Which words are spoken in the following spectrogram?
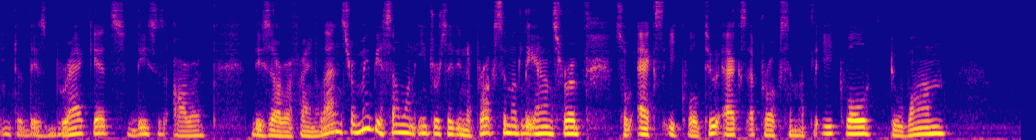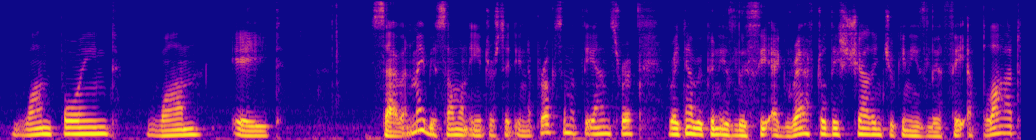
into these brackets. This is our this is our final answer. Maybe someone interested in approximately answer. So x equal to x approximately equal to 1 1.187 maybe someone interested in approximately answer. Right now you can easily see a graph to this challenge. You can easily see a plot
